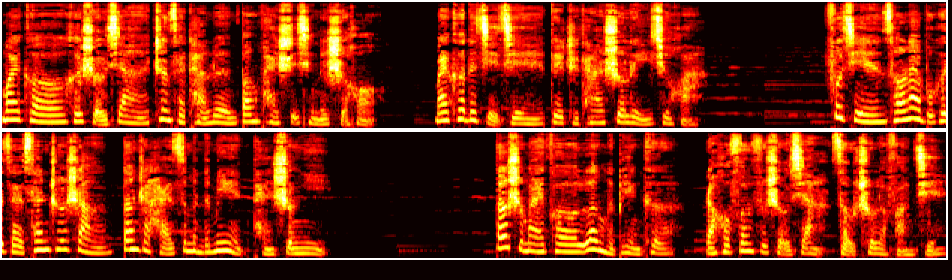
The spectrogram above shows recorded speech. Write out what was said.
Michael 和手下正在谈论帮派事情的时候迈克的姐姐对着他说了一句话：“父亲从来不会在餐桌上当着孩子们的面谈生意。”当时迈克愣了片刻，然后吩咐手下走出了房间。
